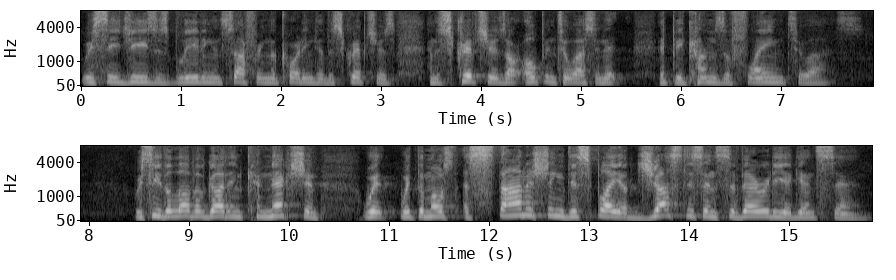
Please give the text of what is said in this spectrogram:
We see Jesus bleeding and suffering according to the scriptures, and the scriptures are open to us, and it, it becomes a flame to us. We see the love of God in connection with, with the most astonishing display of justice and severity against sin.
